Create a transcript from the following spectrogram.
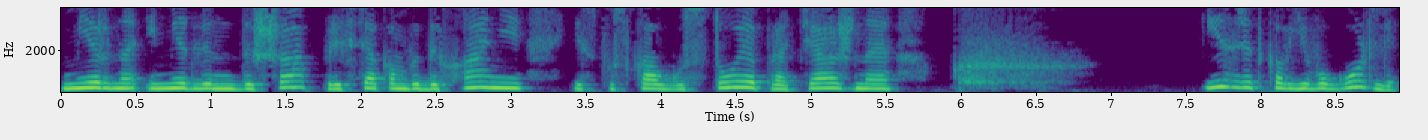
мерно и медленно дыша, при всяком выдыхании испускал густое протяжное. Изредка в его горле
